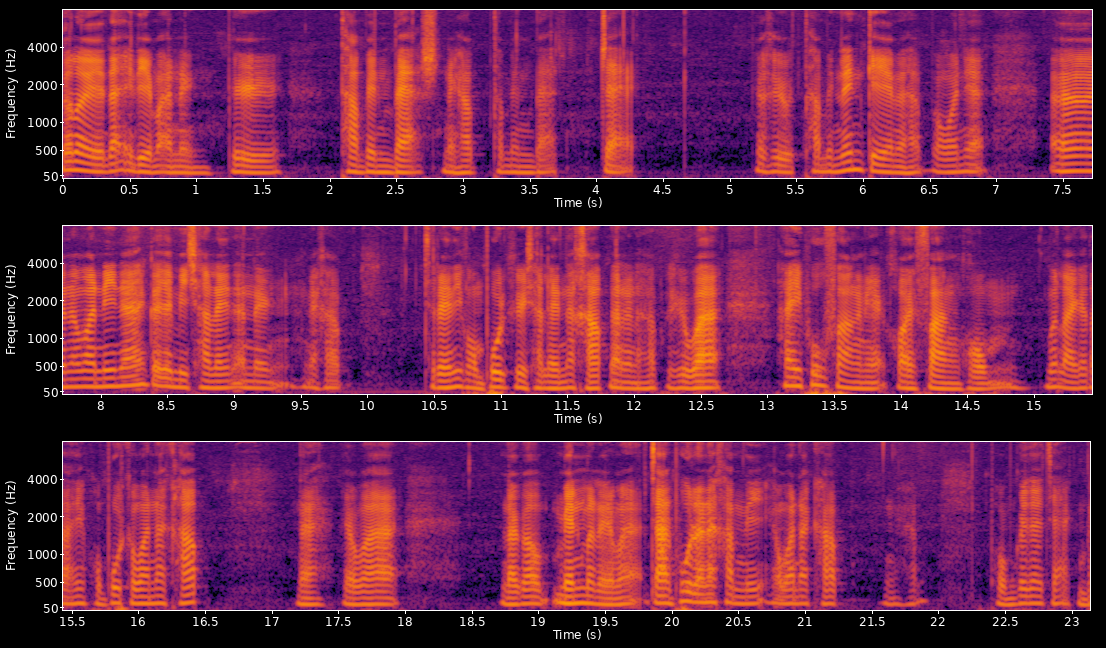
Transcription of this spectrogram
ก็เลยได้ไอเดียมาอันหนึ่งคือทำเป็นแบชนะครับทำเป็นแบชแจก ก็คือทำเป็นเล่นเกมนะครับบอกว่าเนี่ยเออในวันนี้นะก็จะมี challenge อันหนึ่งนะครับ challenge ที่ผมพูดคือ challenge นะครับนั่นแหละนะครับ ก็คือว่าให้ผู้ฟังเนี่ยคอยฟังผมเมื่อไหร่ก็ตามที่ผมพูดคำว่านะครับนะแปลว่า แล้วก็เม้นมาเลยว่าอาจารย์พูดแล้วนะคำนี้คำว่านะครับนะครับ ผมก็จะแจกแบ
